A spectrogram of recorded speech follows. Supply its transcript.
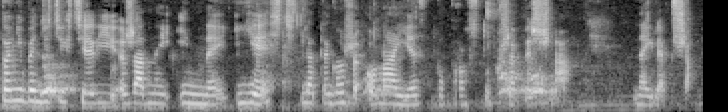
to nie będziecie chcieli żadnej innej jeść, dlatego że ona jest po prostu przepyszna. Najlepsza.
